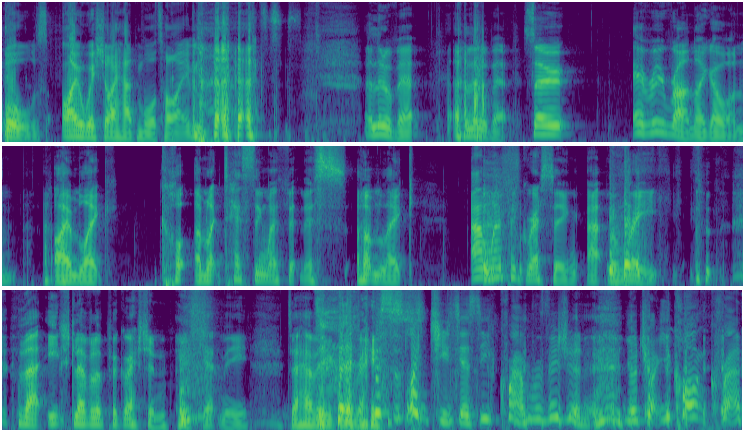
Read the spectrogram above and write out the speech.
balls. I wish I had more time. A little bit. A little bit. So every run I go on, I'm like, I'm like testing my fitness. I'm like, am I progressing at the rate that each level of progression will get me to having a good race? this is like GCSE cram revision. You're trying. You can't cram.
